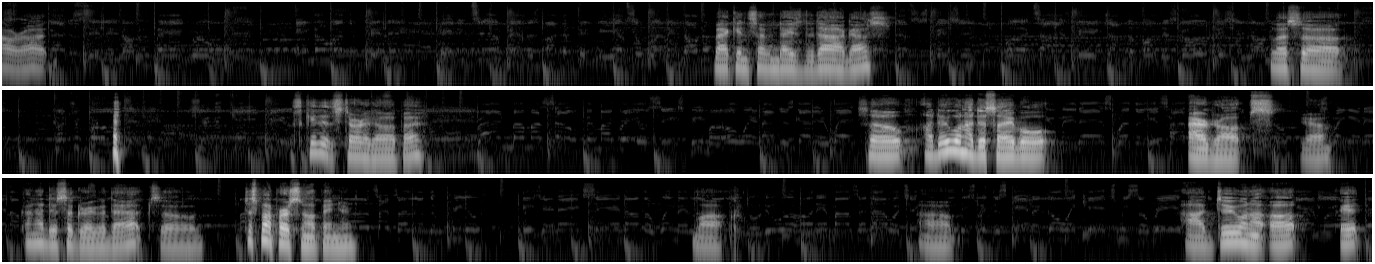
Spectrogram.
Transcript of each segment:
All right. Back in seven days to die, guys. Let's uh let's get it started up, eh? So I do want to disable airdrops. Yeah, kind of disagree with that. So just my personal opinion. Lock. Uh, I do want to up it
